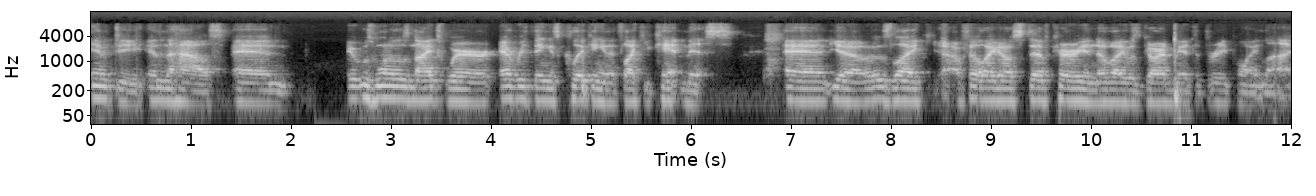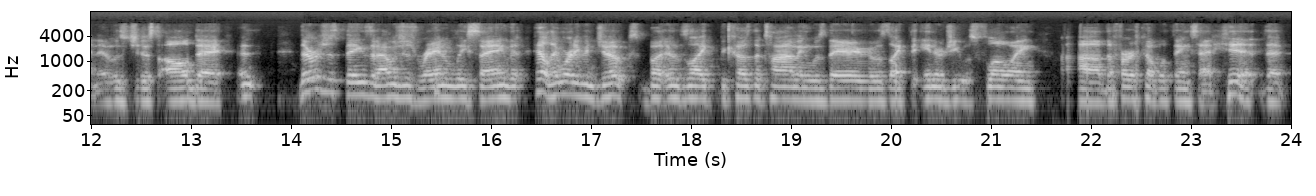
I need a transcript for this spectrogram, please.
empty in the house. And it was one of those nights where everything is clicking and it's like you can't miss. And, you know, it was like I felt like I was Steph Curry and nobody was guarding me at the three point line. It was just all day. And there was just things that I was just randomly saying that, hell, they weren't even jokes, but it was like because the timing was there, it was like the energy was flowing. Uh, the first couple of things had hit that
